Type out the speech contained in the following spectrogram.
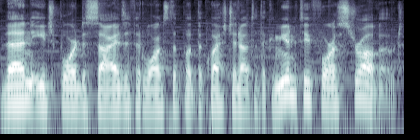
Then each board decides if it wants to put the question out to the community for a straw vote.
